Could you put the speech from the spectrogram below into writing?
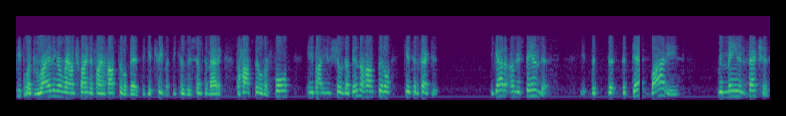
People are driving around trying to find hospital beds to get treatment because they're symptomatic. The hospitals are full. Anybody who shows up in the hospital gets infected. You got to understand this. The, the the dead bodies remain infectious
